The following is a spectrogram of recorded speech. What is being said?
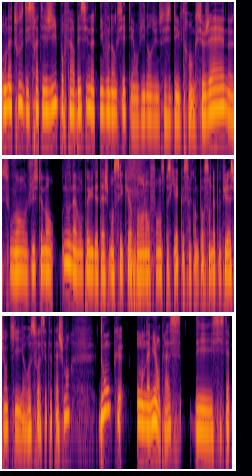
On a tous des stratégies pour faire baisser notre niveau d'anxiété. On vit dans une société ultra anxiogène. Souvent, justement, nous n'avons pas eu d'attachement sécure pendant l'enfance parce qu'il n'y a que 50% de la population qui reçoit cet attachement. Donc, on a mis en place des systèmes.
